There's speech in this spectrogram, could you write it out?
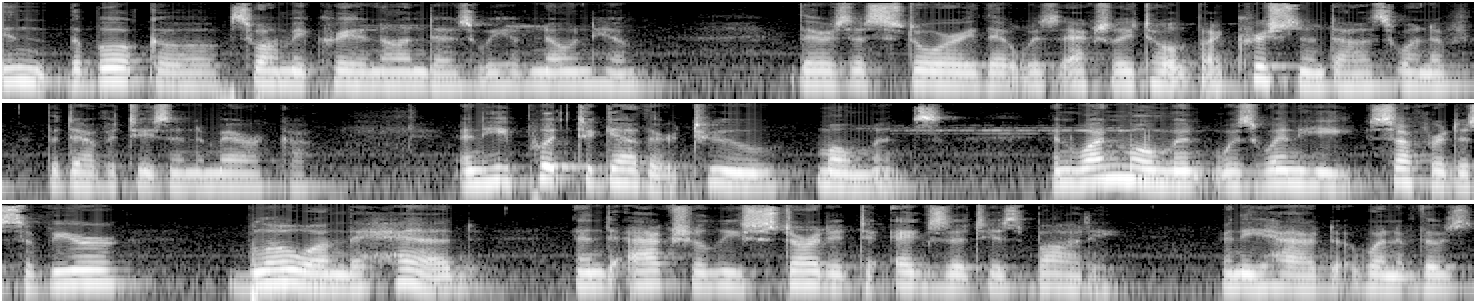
In the book of Swami Kriyananda, as we have known him, there's a story that was actually told by Krishna Das, one of the devotees in America. And he put together two moments. And one moment was when he suffered a severe blow on the head and actually started to exit his body. And he had one of those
